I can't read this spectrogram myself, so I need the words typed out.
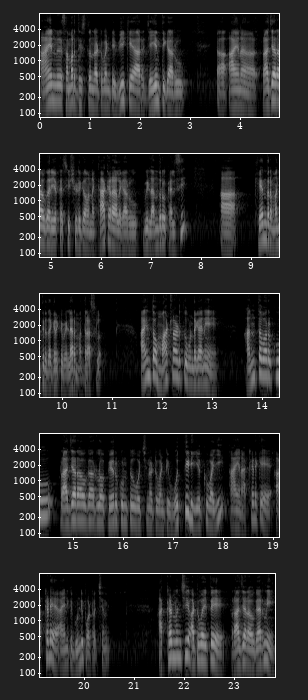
ఆయన్ని సమర్థిస్తున్నటువంటి వికేఆర్ జయంతి గారు ఆయన రాజారావు గారి యొక్క శిష్యుడిగా ఉన్న కాకరాల గారు వీళ్ళందరూ కలిసి ఆ కేంద్ర మంత్రి దగ్గరికి వెళ్ళారు మద్రాసులో. ఆయనతో మాట్లాడుతూ ఉండగానే అంతవరకు రాజారావు గారిలో పేరుకుంటూ వచ్చినటువంటి ఒత్తిడి ఎక్కువయ్యి ఆయన అక్కడికే అక్కడే ఆయనకి గుండెపోటు వచ్చింది. అక్కడి నుంచి అటువైపే రాజారావు గారిని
